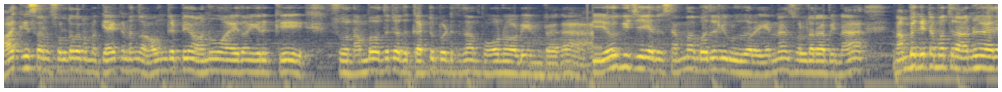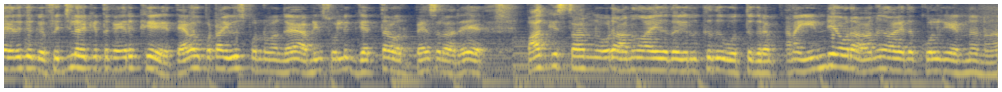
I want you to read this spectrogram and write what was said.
பாகிஸ்தான் சொல்கிறத நம்ம கேட்கணுங்க. அவங்ககிட்டயும் அணு ஆயுதம் இருக்குது ஸோ நம்ம வந்துட்டு அதை கட்டுப்படுத்தி தான் போகணும் அப்படின்றாங்க. யோகிஜி அது செம்ம பதிலடி கொடுக்குறாரு. என்ன சொல்கிறாரு அப்படின்னா நம்ம கிட்ட மாத்திரம் அணு ஆயுதம் எதுக்கு இருக்குது ஃப்ரிட்ஜில் வைக்கிறதுக்கு இருக்கு? தேவைப்பட்டா யூஸ் பண்ணுவாங்க அப்படின்னு சொல்லி கெத்தா அவர் பேசுறாரு. பாகிஸ்தானோட அணு ஆயுதம் இருக்குது ஒத்துக்கிறேன். ஆனா இந்தியாவோட அணு ஆயுத கொள்கை என்னன்னா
